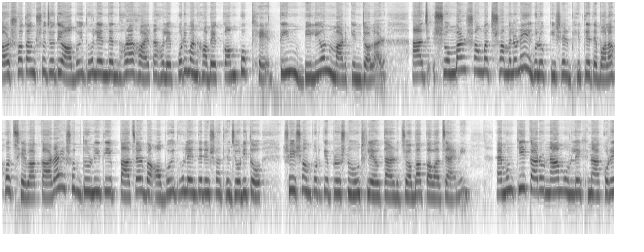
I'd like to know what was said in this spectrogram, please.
দশ শতাংশ যদি অবৈধ লেনদেন ধরা হয়, তাহলে পরিমাণ হবে কমপক্ষে তিন বিলিয়ন মার্কিন ডলার। আজ সোমবার সংবাদ সম্মেলনে এগুলো কিসের ভিত্তিতে বলা হচ্ছে বা কারা এসব দুর্নীতি, পাচার বা অবৈধ লেনদেনের সাথে জড়িত, সেই সম্পর্কে প্রশ্ন উঠলেও তার জবাব পাওয়া যায়নি। এমনকি কারও নাম উল্লেখ না করে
